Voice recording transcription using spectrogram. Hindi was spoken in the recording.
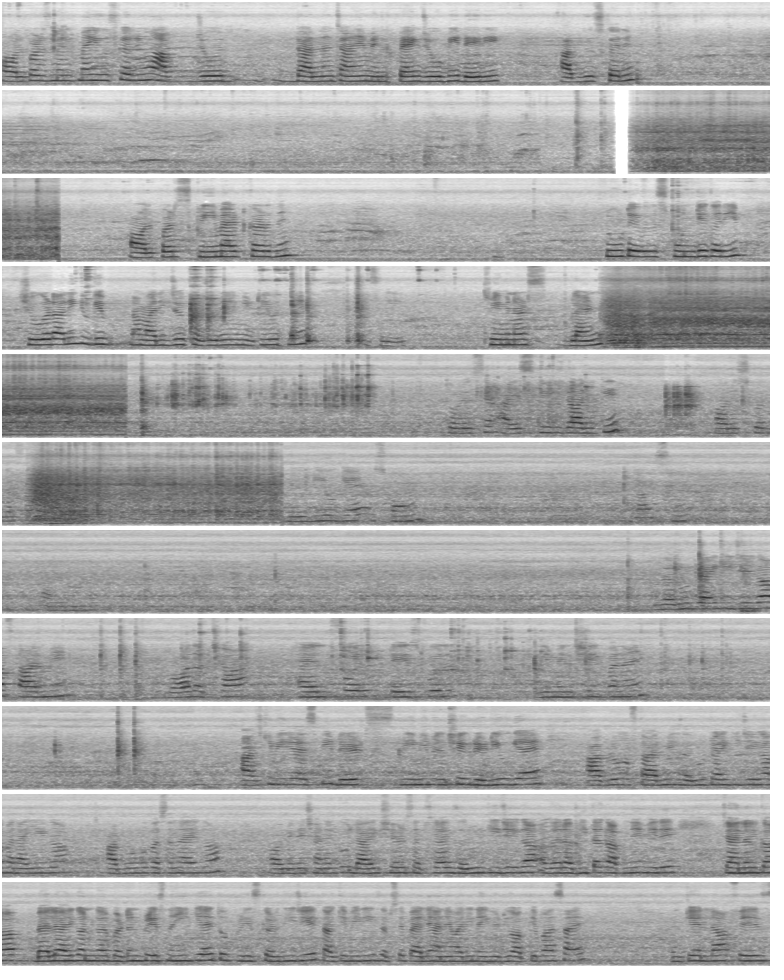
ऑल पर्स मिल्क मैं यूज़ कर रही हूँ, आप जो डालना चाहें मिल्क पैक जो भी डेयरी आप यूज़ करें। ऑल पर क्रीम ऐड कर दें। टू टेबल स्पून के करीब शुगर डालें, क्योंकि हमारी जो खजूरें मीठी होती हैं, इसलिए थ्री मिनट्स ब्लेंड थोड़े से आइस क्यूब डाल के और इसको रेडी हो गया इसको हम में ज़रूर ट्राई कीजिएगा अफ्तार में। बहुत अच्छा हेल्थफुल टेस्टफुल ये मिल्क शेक बनाएँ। आज की मेरी recipe dates creamy milk shake ready हो गया है। आप लोग अफ्तार में ज़रूर ट्राई कीजिएगा, बनाइएगा। आप लोगों को पसंद आएगा। और मेरे चैनल को लाइक शेयर सब्सक्राइब ज़रूर कीजिएगा। अगर अभी तक आपने मेरे चैनल का बेल आइकन का बटन प्रेस नहीं किया है तो प्रेस कर दीजिए ताकि मेरी सबसे पहले आने वाली नई वीडियो आपके पास आए। ओके, अल्लाह हाफिज़।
